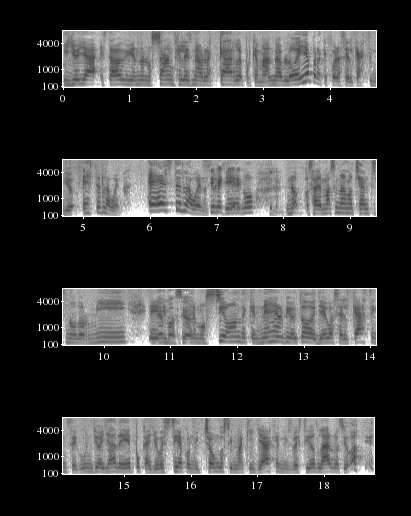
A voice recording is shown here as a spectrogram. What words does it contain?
Y yo ya estaba viviendo en Los Ángeles, me habla Carla, porque además me habló ella para que fuera a el casting. Y yo, esta es la buena, esta es la buena. Sí me Entonces quiere. llego, no, o sea, además una noche antes no dormí. eh, De emoción. De emoción, de que nervio y todo. Llego a hacer el casting, según yo, ya de época. Yo vestía con mi chongo sin maquillaje, mis vestidos largos. Yo, ay,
